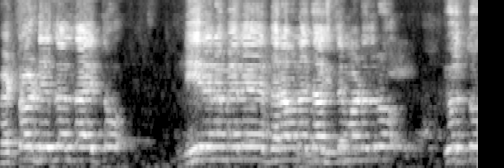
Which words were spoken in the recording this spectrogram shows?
ಪೆಟ್ರೋಲ್ ಡೀಸೆಲ್ ಆಯ್ತು ನೀರಿನ ಮೇಲೆ ದರವನ್ನ ಜಾಸ್ತಿ ಮಾಡಿದ್ರು. ಇವತ್ತು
